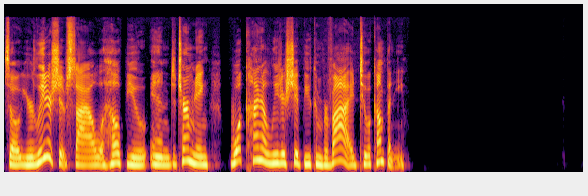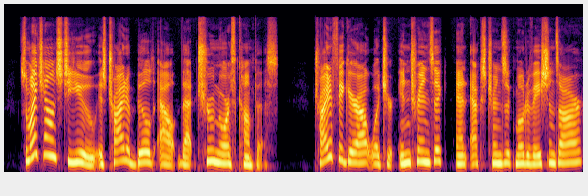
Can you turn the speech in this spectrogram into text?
So, your leadership style will help you in determining what kind of leadership you can provide to a company. So, my challenge to you is try to build out that true north compass. Try to figure out what your intrinsic and extrinsic motivations are.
